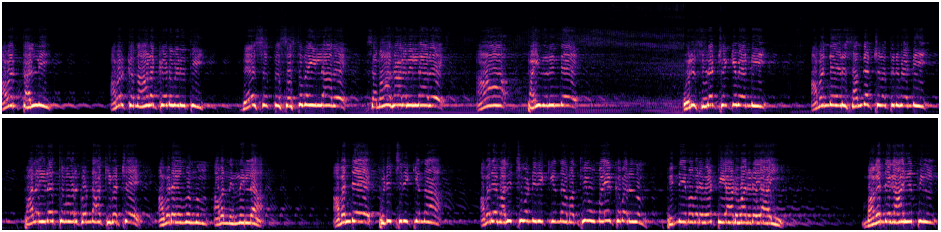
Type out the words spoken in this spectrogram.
അവൻ തല്ലി അവർക്ക് നാണക്കേട് വരുത്തി. ദേശത്ത് സ്വസ്ഥതയില്ലാതെ സമാധാനമില്ലാതെ ആ പൈതലിന്റെ ഒരു സുരക്ഷയ്ക്ക് വേണ്ടി അവന്റെ ഒരു സംരക്ഷണത്തിന് വേണ്ടി പലയിടത്തും അവർക്കുണ്ടാക്കി കൊണ്ടാക്കി പക്ഷേ അവിടെയൊന്നും അവൻ നിന്നില്ല. അവന്റെ പിടിച്ചിരിക്കുന്ന അവനെ വലിച്ചുകൊണ്ടിരിക്കുന്ന മദ്യവും മയക്കുമരുന്നും പിന്നെയും അവനെ വേട്ടയാടുവാനിടയായി. മകന്റെ കാര്യത്തിൽ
